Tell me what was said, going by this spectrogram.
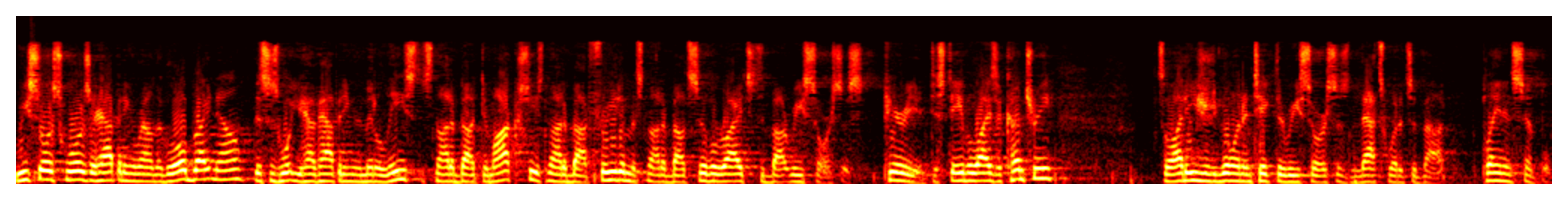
Resource wars are happening around the globe right now. This is what you have happening in the Middle East. It's not about democracy. It's not about freedom. It's not about civil rights. It's about resources, period. To stabilize a country, it's a lot easier to go in and take the resources, and that's what it's about, plain and simple.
